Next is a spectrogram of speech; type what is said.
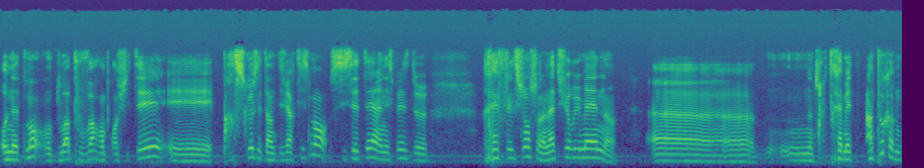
honnêtement, on doit pouvoir en profiter et parce que c'est un divertissement. Si c'était une espèce de réflexion sur la nature humaine euh, un truc très un peu comme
